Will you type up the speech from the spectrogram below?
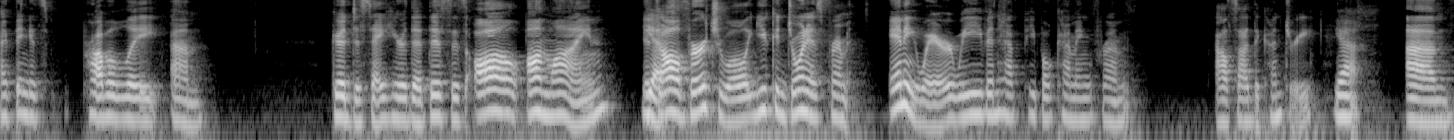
I think it's probably um, good to say here that this is all online. It's Yes. all virtual. You can join us from anywhere. We even have people coming from outside the country. Yeah. Um,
